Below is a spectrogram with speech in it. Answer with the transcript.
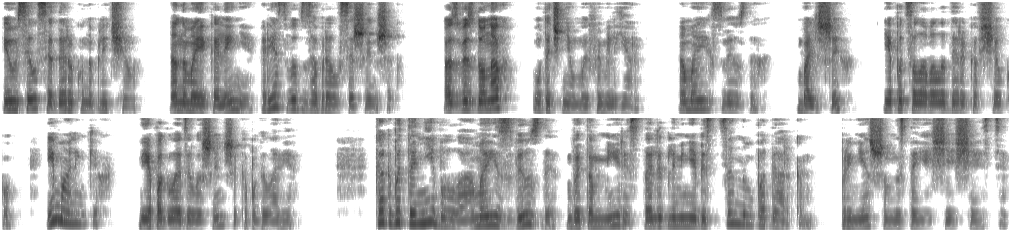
и уселся Дереку на плечо, а на мои колени резво взобрался Шиншик. «О звездонах?» — уточнил мой фамильяр. «О моих звездах. Больших?» Я поцеловала Дерека в щеку. «И маленьких?» Я погладила Шиншика по голове. Как бы то ни было, мои звезды в этом мире стали для меня бесценным подарком, принесшим настоящее счастье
